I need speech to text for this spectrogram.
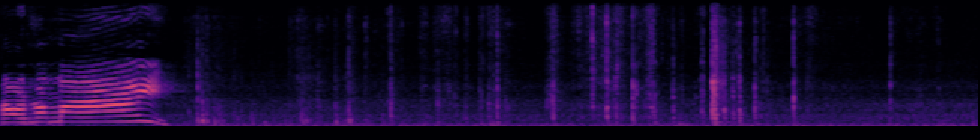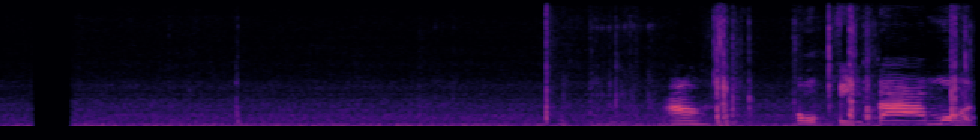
เห่าทำไม อ้าว ตบตีตาหมด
